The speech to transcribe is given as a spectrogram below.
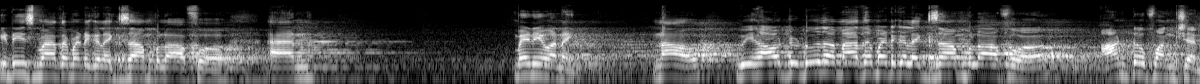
It is mathematical example of uh, an many one now we have to do the mathematical example of uh, onto function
